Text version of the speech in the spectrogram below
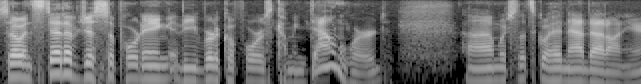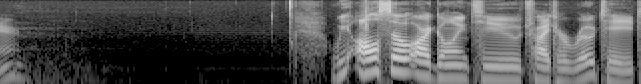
So instead of just supporting the vertical force coming downward, um, which let's go ahead and add that on here. We also are going to try to rotate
